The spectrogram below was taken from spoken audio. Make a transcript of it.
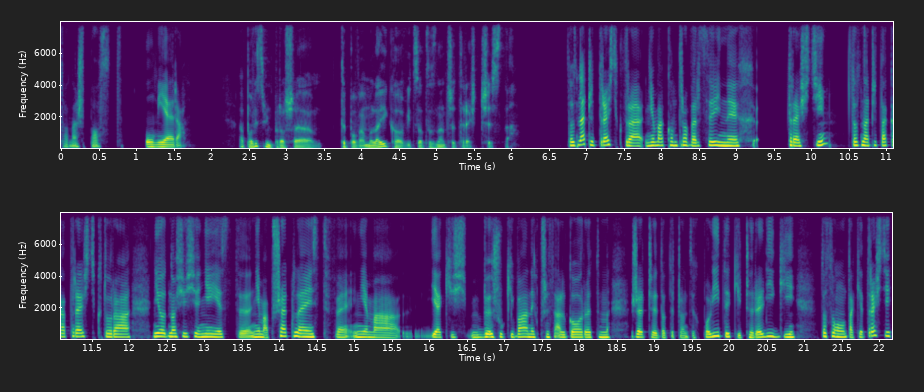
to nasz post umiera. A powiedz mi proszę, typowemu laikowi, co to znaczy treść czysta? To znaczy treść, która nie ma kontrowersyjnych treści, to znaczy taka treść, która nie odnosi się, nie jest, nie ma przekleństw, nie ma jakichś wyszukiwanych przez algorytm rzeczy dotyczących polityki czy religii. To są takie treści.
